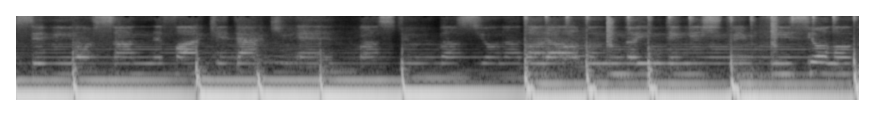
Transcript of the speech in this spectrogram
seviyorsan ne fark eder ki? El Mastürbasyona Para avındayım demiştim fizyolog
